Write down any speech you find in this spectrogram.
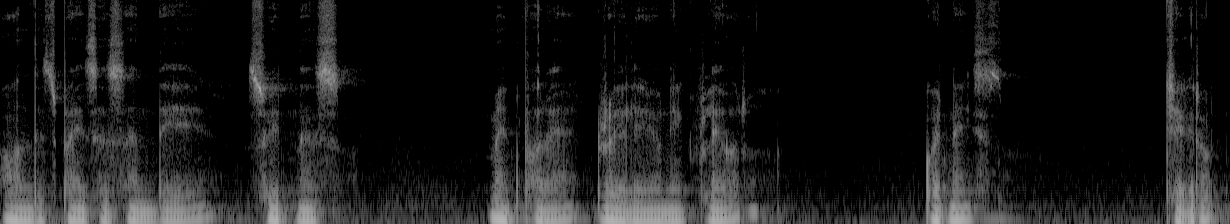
All the spices and the sweetness make for a really unique flavor. Quite nice. Check it out.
